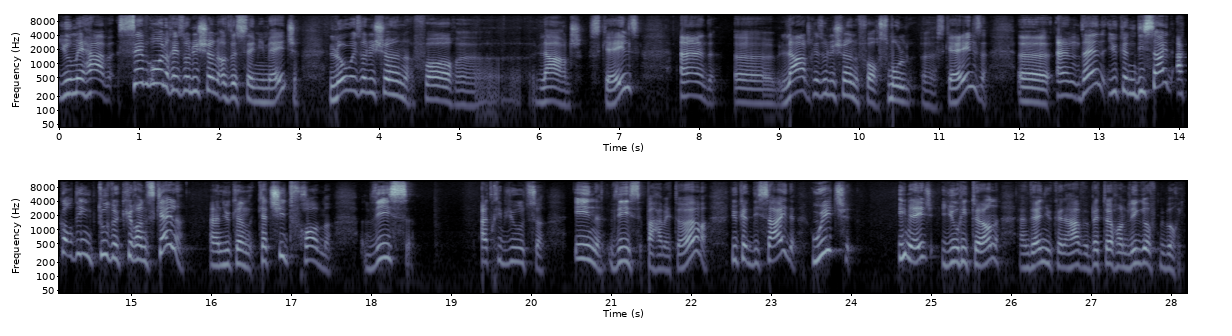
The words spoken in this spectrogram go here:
you may have several resolution of the same image low resolution for uh, large scales and uh, large resolution for small uh, scales uh, and then you can decide according to the current scale and you can catch it from these attributes in this parameter. You can decide which image you return and then you can have a better handling of memory.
